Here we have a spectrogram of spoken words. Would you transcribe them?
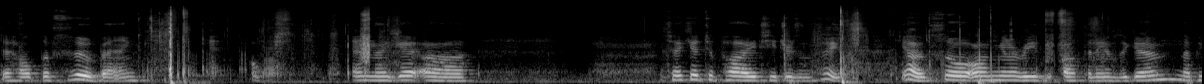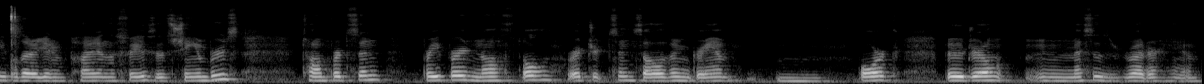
to help the food bank and they get a ticket to pie teachers in the face. Yeah, so I'm gonna read out the names again. The people that are getting pied in the face is Chambers, Tomperson, Preper, Nussel, Richardson, Sullivan, Graham, mm, Bork, Boudreaux, mm, Mrs. Rudderham.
